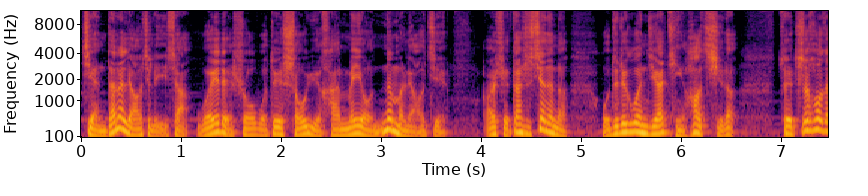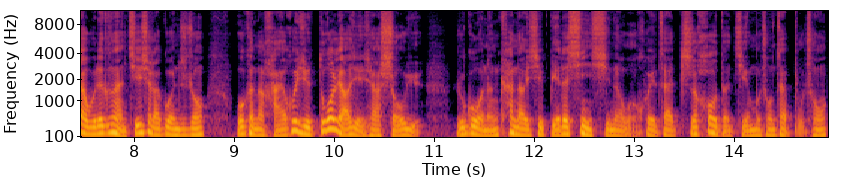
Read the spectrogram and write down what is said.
简单的了解了一下。我也得说，我对手语还没有那么了解。而且，但是现在呢，我对这个问题还挺好奇的。所以之后在维特根坦接下来过程之中，我可能还会去多了解一下手语。如果我能看到一些别的信息呢，我会在之后的节目中再补充，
